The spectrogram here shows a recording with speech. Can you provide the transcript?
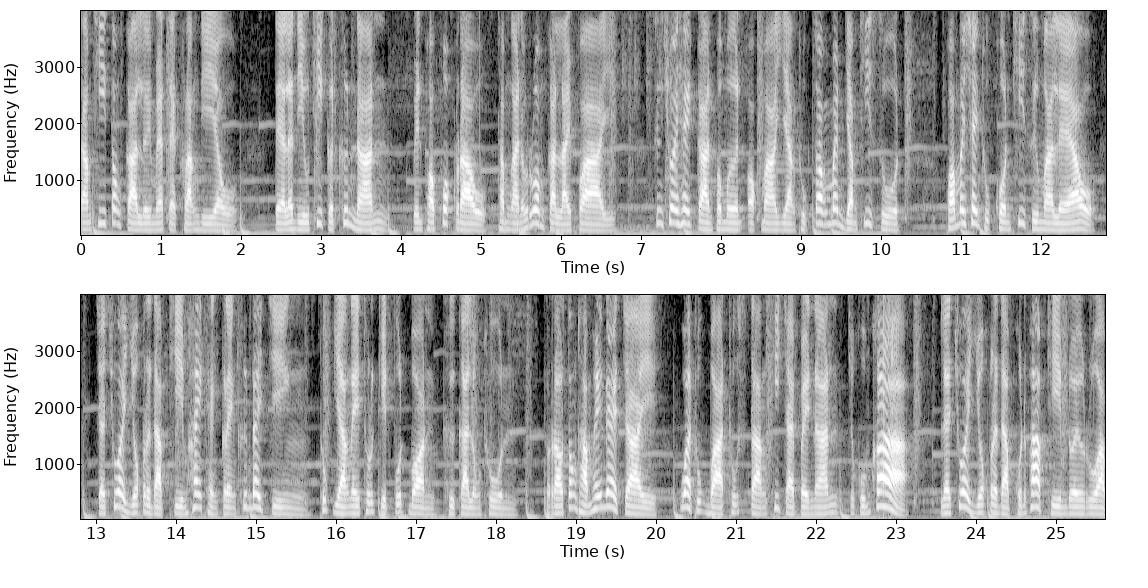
ตามที่ต้องการเลยแม้แต่ครั้งเดียว แต่ละดีลที่เกิดขึ้นนั้น เป็นเพราะพวกเราทำงานร่วมกันหลายฝ่าย ซึ่งช่วยให้การประเมินออกมาอย่างถูกต้องแม่นยำที่สุด เพราะไม่ใช่ทุกคนที่ซื้อมาแล้ว จะช่วยยกระดับทีมให้แข็งแกร่งขึ้นได้จริง ทุกอย่างในธุรกิจฟุตบอลคือการลงทุน เราต้องทำให้แน่ใจว่าทุกบาททุกสตางค์ที่จ่ายไปนั้นจะคุ้มค่า และช่วยยกระดับคุณภาพทีมโดยรวม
